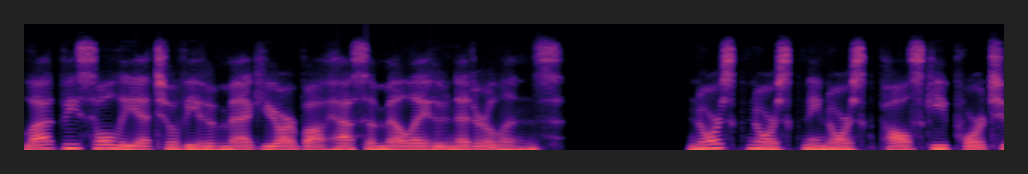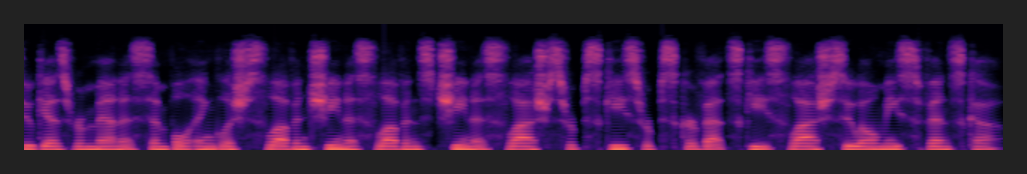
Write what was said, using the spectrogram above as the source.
Latvi Solietoviu Magyar Bahasa Melayu Nederlands Norsk Norskni Norsk Polski Portuguese Romana Simple English Slovenčina Slovenščina slash Srpski Srpskohrvatski slash Suomi Svenska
